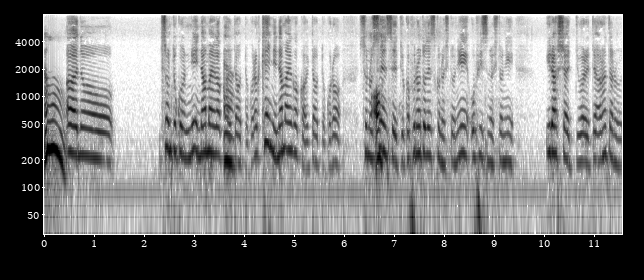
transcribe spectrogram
うん。あのそのところに名前が書いてあったから、県に名前が書いてあったから、その先生っていうか、フロントデスクの人に、オフィスの人に、いらっしゃいって言われて、あなたの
